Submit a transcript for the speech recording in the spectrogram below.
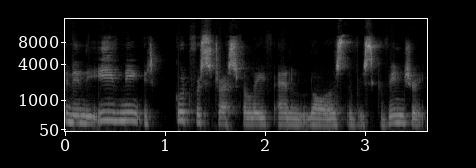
And in the evening, it's good for stress relief and lowers the risk of injury.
